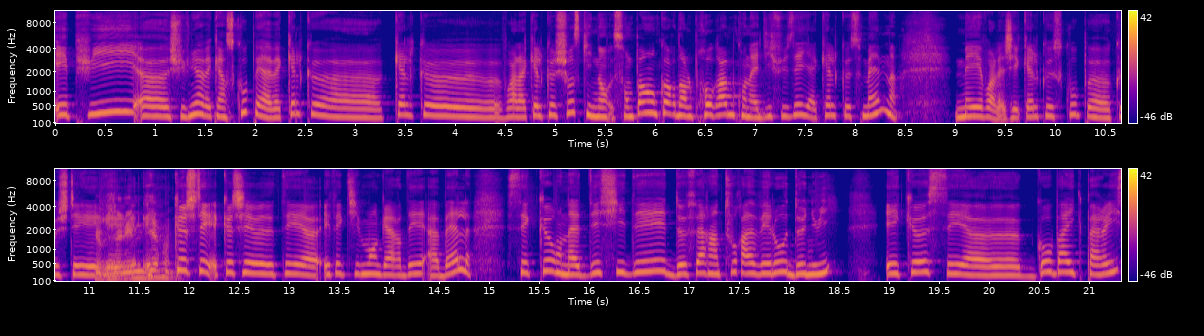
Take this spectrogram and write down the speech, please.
Et puis, euh, je suis venue avec un scoop et avec quelques, euh, quelques, voilà, quelque chose qui ne sont pas encore dans le programme qu'on a diffusé il y a quelques semaines. Mais voilà, j'ai quelques scoops euh, que je t'ai Que que je t'ai- euh, effectivement gardé à Belle. C'est qu'on a décidé de faire un tour à vélo de nuit et que c'est euh, Go Bike Paris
